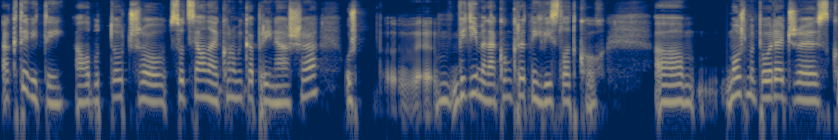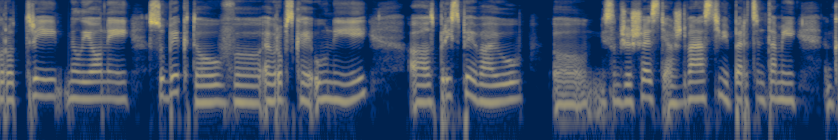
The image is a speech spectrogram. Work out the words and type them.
aktivity alebo to, čo sociálna ekonomika prináša, už e, vidíme na konkrétnych výsledkoch. Môžeme povedať, že skoro 3 milióny subjektov v Európskej únii prispievajú myslím, že 6 až 12 percentami k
